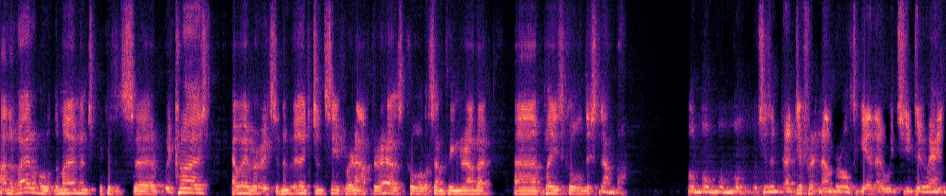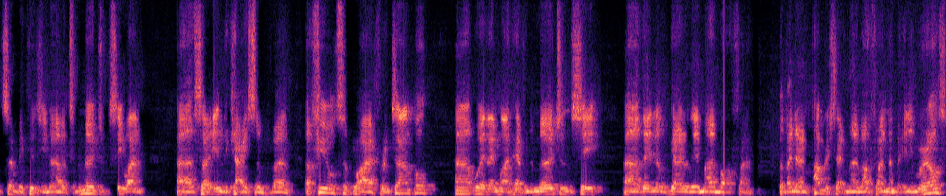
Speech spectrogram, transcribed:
unavailable at the moment because it's uh, we're closed. However, it's an emergency for an after hours call or something or other. Uh, please call this number, boom, boom, boom, boom, which is a, a, different number altogether, which you do answer because you know it's an emergency one. Uh, so, in the case of uh, a fuel supplier, for example, uh, where they might have an emergency, uh, then it'll go to their mobile phone. But they don't publish that mobile phone number anywhere else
